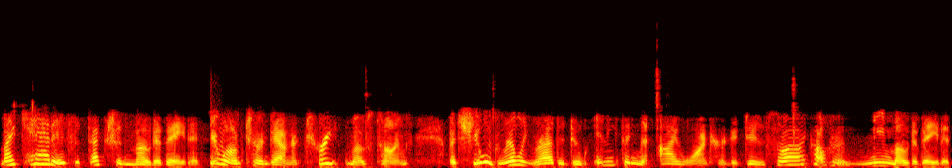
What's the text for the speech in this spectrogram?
My cat is affection motivated. She won't turn down a treat most times, but she would really rather do anything that I want her to do. So I call her me motivated.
